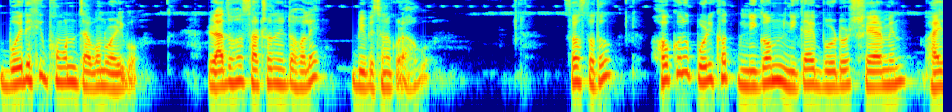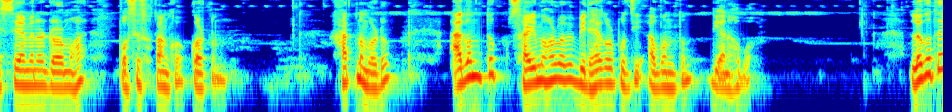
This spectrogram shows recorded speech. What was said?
বৈদেশিক ভ্ৰমণত যাব নোৱাৰিব। ৰাজহুৱা স্বাৰ্থজনিত হ'লে বিবেচনা কৰা হ'ব। ষষ্ঠটো সকলো পৰিষদ নিগম নিকায় বোৰ্ডৰ চেয়াৰমেন ভাইচ চেয়াৰমেনৰ দৰমহা পঁচিছ শতাংশ কৰ্তন। সাত নম্বৰটো আগন্তুক চাৰি মাহৰ বাবে বিধায়কৰ পুঁজি আবণ্টন দিয়া নহ'ব। লগতে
